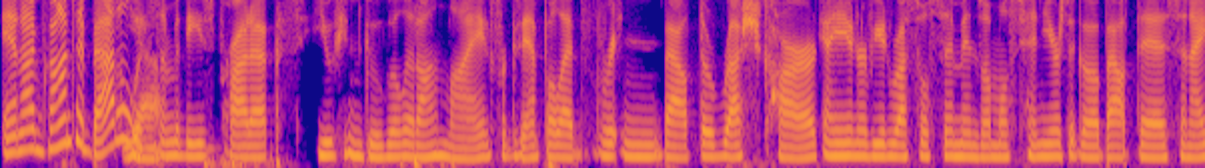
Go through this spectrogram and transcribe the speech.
And I've gone to battle yeah. with some of these products. You can Google it online. For example, I've written about the RushCard. I interviewed Russell Simmons almost 10 years ago about this, and I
